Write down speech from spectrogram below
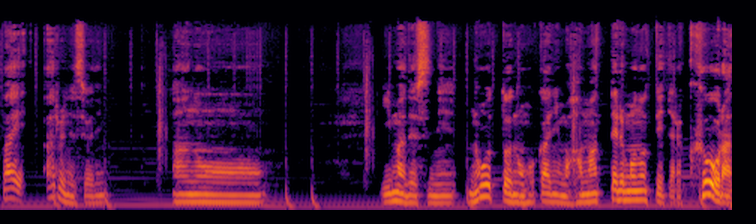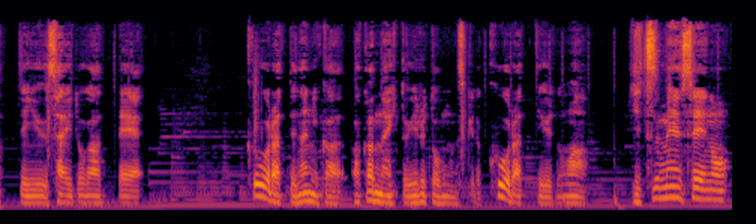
ぱいあるんですよね。あのー今ですね、ノートの他にもハマってるものって言ったら、 Quora っていうサイトがあって、 Quora って何かわかんない人いると思うんですけど、 Quora っていうのは、実名制の、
